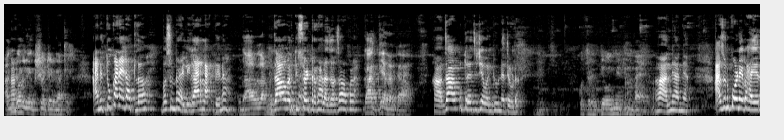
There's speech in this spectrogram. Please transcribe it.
आणि वर एक स्वेटर घातलं. आणि तू का नाही घातलं? बसून राहिली गार लागते ना? गार लागलं जावा वरती स्वेटर घाला जाऊ जावा पळा घालते आता हां जा कुत्र्याचं जेवण घेऊन या तेवढं. कुत्रे जेवण नेतील नाही हां न्या न्या. अजून कोण आहे बाहेर?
